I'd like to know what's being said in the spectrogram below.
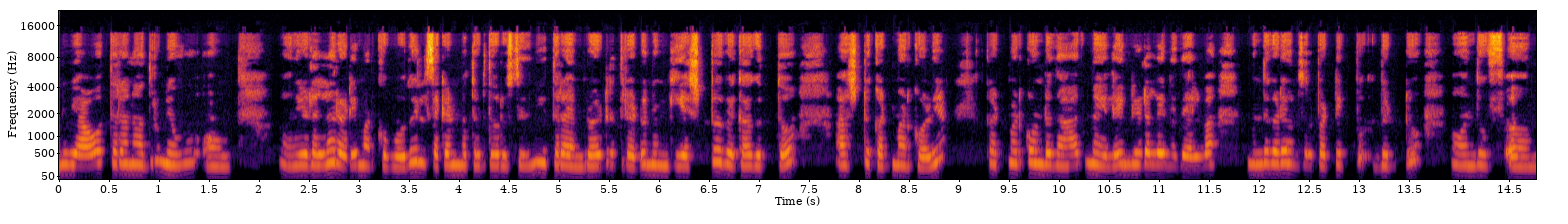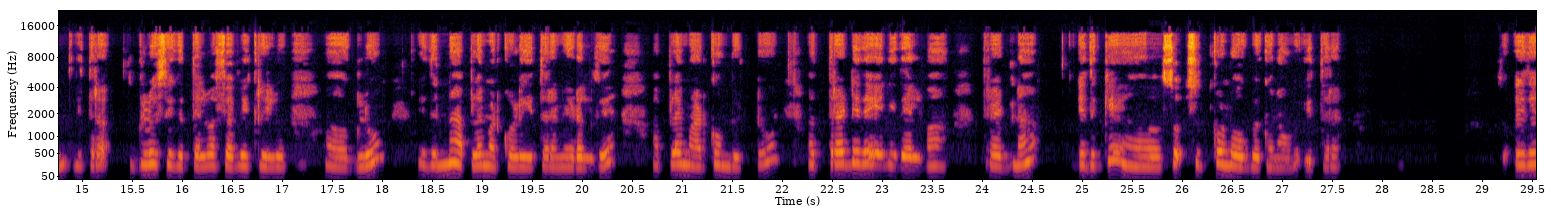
ನೀವು ಯಾವ ಥರನಾದರೂ ನೀವು ನೀಡಲ್ನ ರೆಡಿ ಮಾಡ್ಕೋಬೋದು. ಇಲ್ಲಿ ಸೆಕೆಂಡ್ ಮೆಥಡ್ ತೋರಿಸ್ತಿದ್ದೀನಿ ಈ ಥರ ಎಂಬ್ರಾಯ್ಡ್ರಿ ಥ್ರೆಡ್ಡು ನಿಮ್ಗೆ ಎಷ್ಟು ಬೇಕಾಗುತ್ತೋ ಅಷ್ಟು ಕಟ್ ಮಾಡ್ಕೊಳ್ಳಿ. ಕಟ್ ಮಾಡ್ಕೊಂಡದಾದಮೇಲೆ ನೀಡಲ್ ಏನಿದೆ ಅಲ್ವಾ? ಮುಂದುಗಡೆ ಒಂದು ಸ್ವಲ್ಪ ಟಿಪ್ ಬಿಟ್ಟು ಒಂದು ಈ ಥರ ಗ್ಲೂ ಸಿಗುತ್ತೆ ಅಲ್ವಾ? ಫೆವಿಕ್ರಿಲು ಗ್ಲೂ ಇದನ್ನು ಅಪ್ಲೈ ಮಾಡ್ಕೊಳ್ಳಿ ಈ ಥರ ನೀಡಲ್ಗೆ. ಅಪ್ಲೈ ಮಾಡ್ಕೊಂಡ್ಬಿಟ್ಟು ಅದು ಥ್ರೆಡ್ ಇದೆ, ಏನಿದೆ ಅಲ್ವಾ? ಥ್ರೆಡ್ನ ಇದಕ್ಕೆ ಸುತ್ಕೊಂಡು ಹೋಗಬೇಕು ನಾವು ಈ ಥರ ಇದೇ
